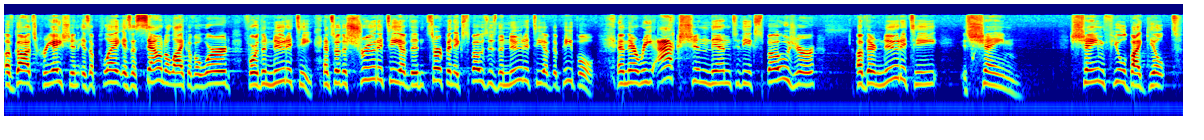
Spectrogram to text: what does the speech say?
of God's creation is a play is a sound alike of a word for the nudity. And so the shrewdity of the serpent exposes the nudity of the people. And their reaction then to the exposure of their nudity is shame. Shame fueled by guilt.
